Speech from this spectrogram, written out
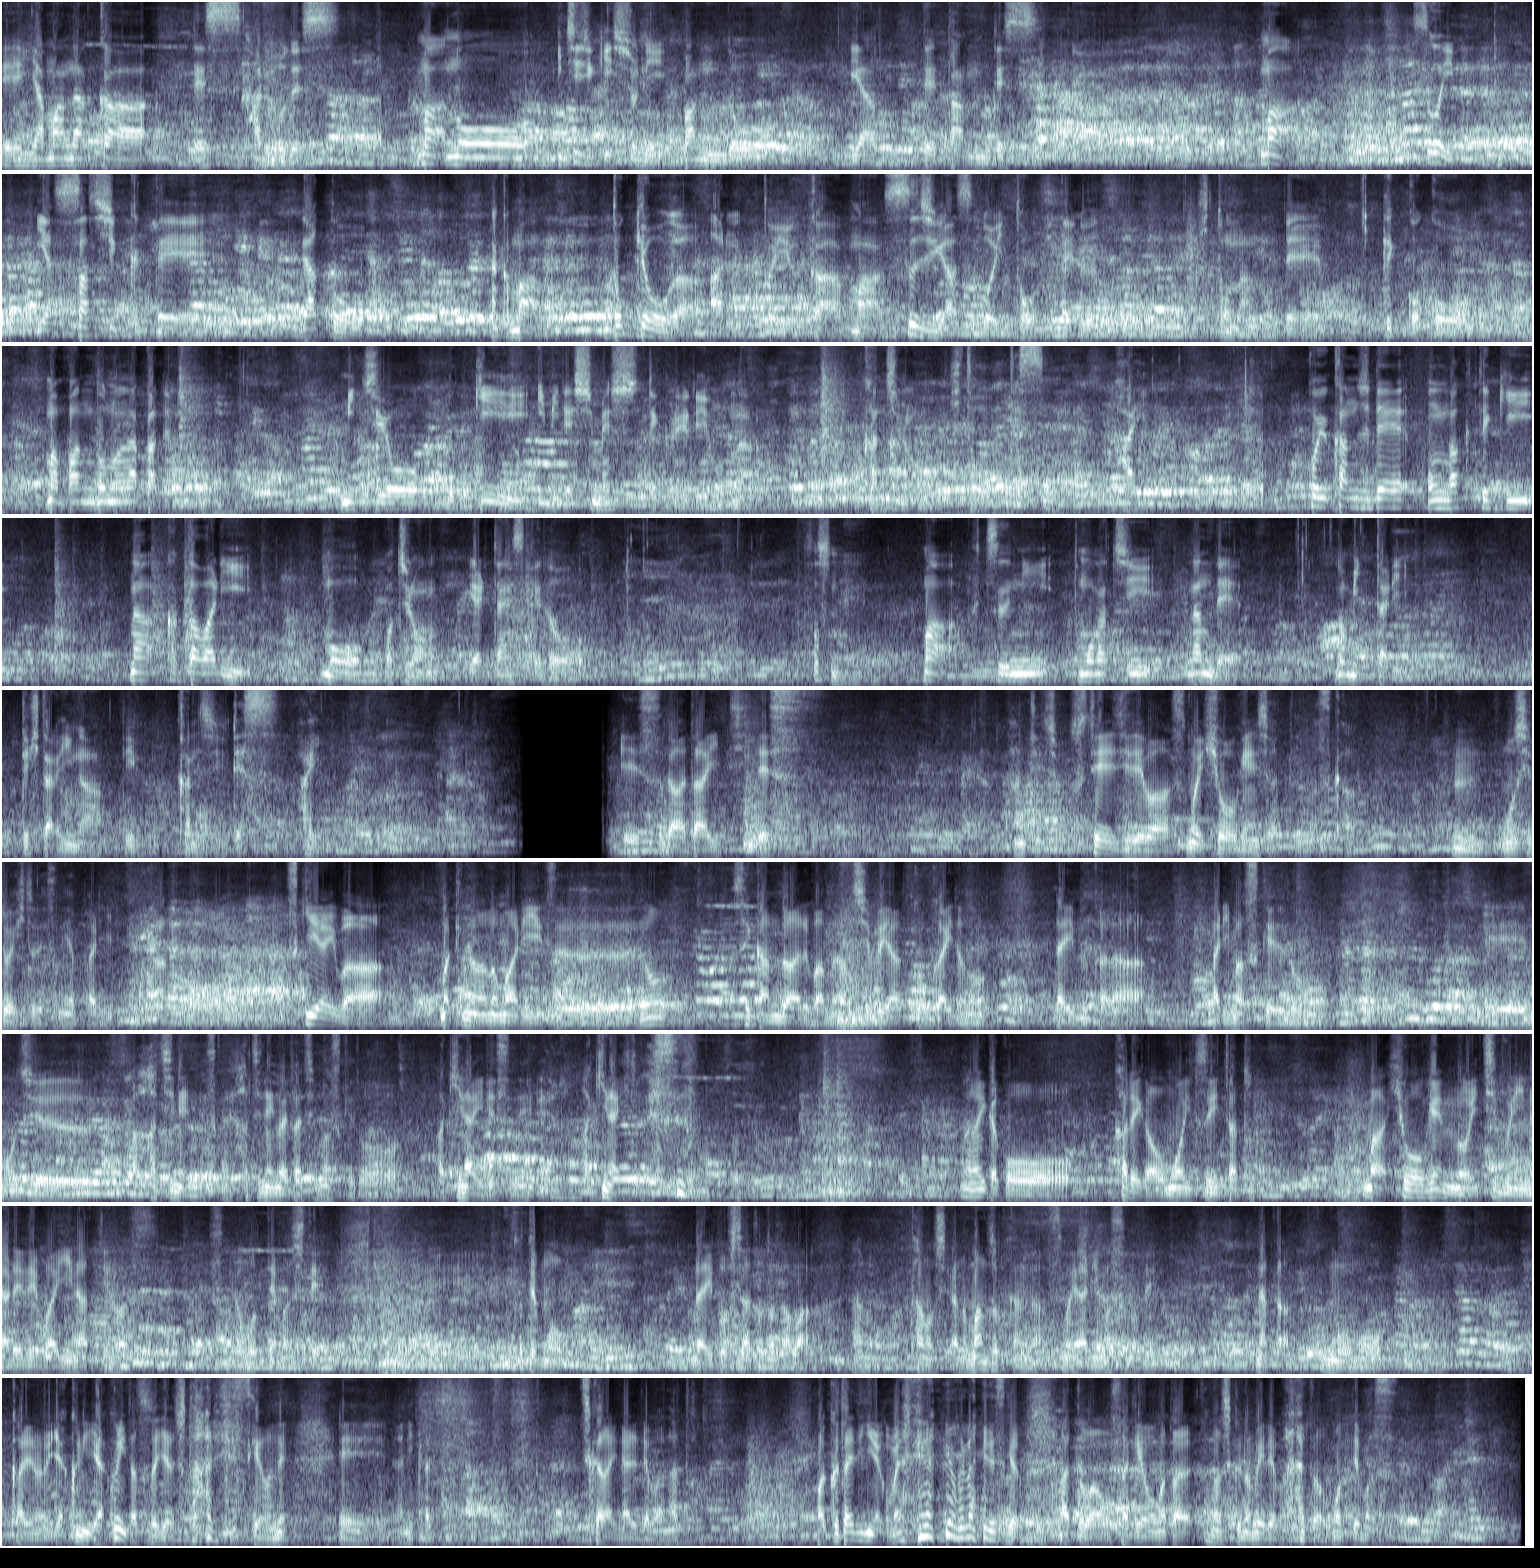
え山中です。春雄です。まああの一時期一緒にバンドをやってたんですがまあすごい優しくてあとなんかまあ度胸があるというかまあ筋がすごい通ってる人なので結構こうまあバンドの中でも道を大きい意味で示してくれるような感じの人ですね。はい。こういう感じで音楽的な関わりももちろんやりたいんですけどそうですね。まあ普通に友達なんで飲み行ったりできたらいいなっていう感じです。はい。えー菅大地です。なんて言うんでしょう、ステージではすごい表現者って言いますか、うん、面白い人ですね、やっぱり。あの付き合いは、まあ、昨日のマリーズのセカンドアルバムの渋谷公会堂のライブからありますけれども、えーもう18年ですかね、8年ぐらい経ちますけど、飽きないですね、飽きない人です。ま何かこう彼が思いついた、まあ、表現の一部になれればいいなっていうのはすごい思ってまして、えーとてもライブをした後とかはあの楽しあの満足感がすごいありますのでなんか今後も彼の役に役に立つ時はちょっとあれですけどね、えー何か力になれればなと、まあ、具体的にはごめんなさい。何もないですけどあとはお酒をまた楽しく飲めればなと思ってます。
